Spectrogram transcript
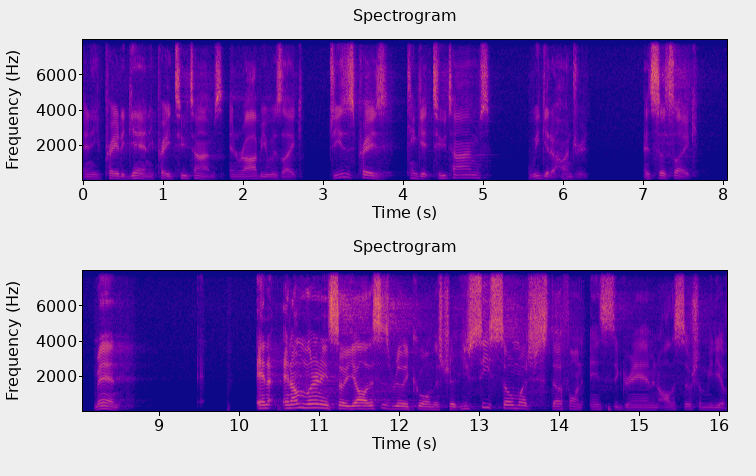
And he prayed again. He prayed two times. And Robby was like, Jesus prays can get two times, we get a hundred. And so it's like, man, and, and I'm learning, so y'all, this is really cool on this trip. You see so much stuff on Instagram and all the social media of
